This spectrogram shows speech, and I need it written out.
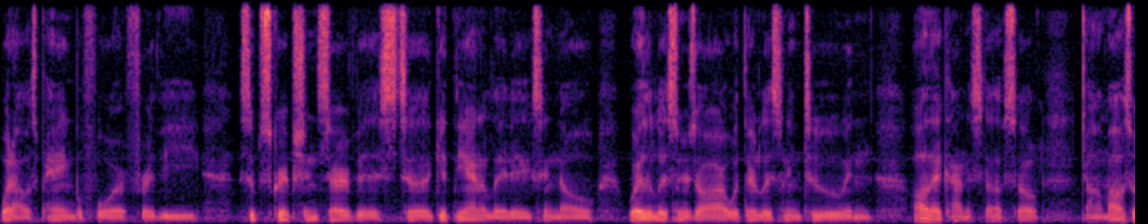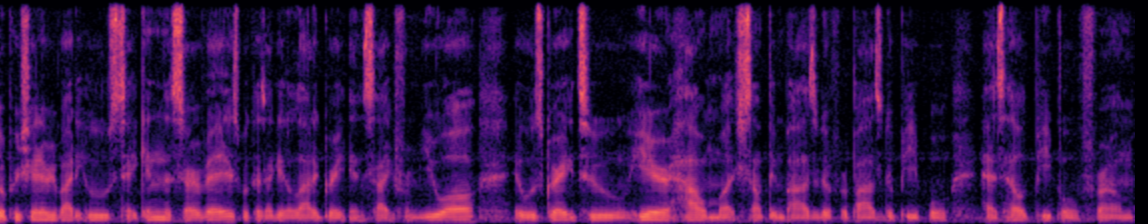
what I was paying before for the subscription service to get the analytics and know where the listeners are, what they're listening to, and all that kind of stuff. So um, I also appreciate everybody who's taken the surveys because I get a lot of great insight from you all. It was great to hear how much something positive for positive people has helped people from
